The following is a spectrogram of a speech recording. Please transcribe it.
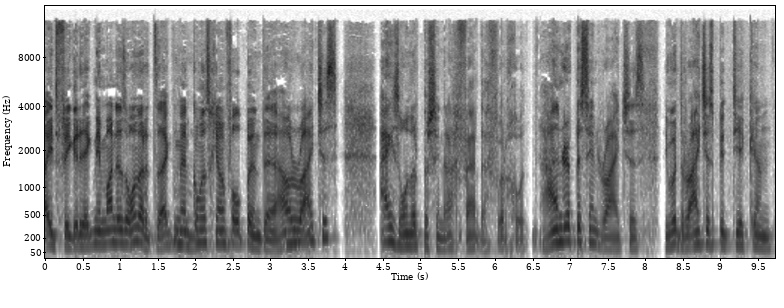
uitfigure. Ek nee man, dis 100. Ek meen, mm. kom ons gee hom volpunte. How mm. righteous? Hy is 100% regverdig voor God. 100% righteous. Die woord righteous beteken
